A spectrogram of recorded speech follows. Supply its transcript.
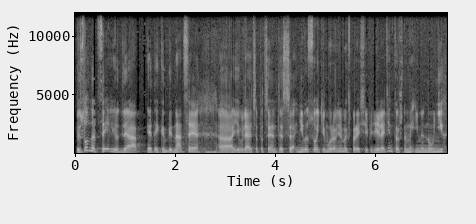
Безусловно, целью для этой комбинации а, являются пациенты с невысоким уровнем экспрессии PDL-1, потому что мы именно у них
